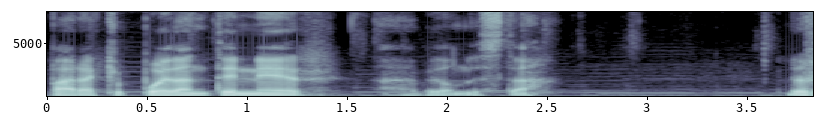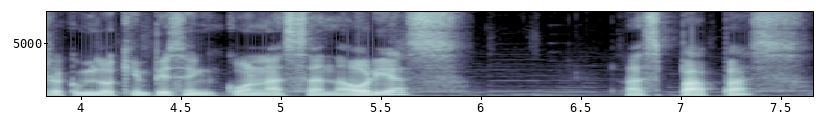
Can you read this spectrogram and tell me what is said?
para que puedan tener... A ver dónde está. Les recomiendo que empiecen con las zanahorias, las papas,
